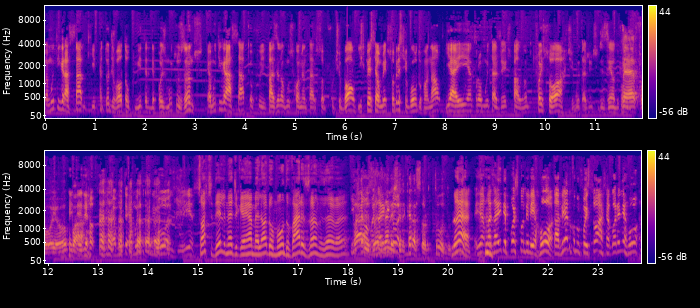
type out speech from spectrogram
É muito engraçado que eu tô de volta ao Twitter depois de muitos anos. É muito engraçado que eu fui fazendo alguns comentários sobre futebol, especialmente sobre esse gol do Ronaldo, e aí entrou muita gente falando que foi sorte, muita gente dizendo que É, foi, opa. Entendeu? É muito, é muito curioso isso. Sorte dele, né, de ganhar melhor do mundo vários anos, né? Vários Então, mas anos, aí né, Alexandre? Que era sortudo. Não é? E- Mas aí depois, quando ele errou, tá vendo como foi sorte? Agora ele errou.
